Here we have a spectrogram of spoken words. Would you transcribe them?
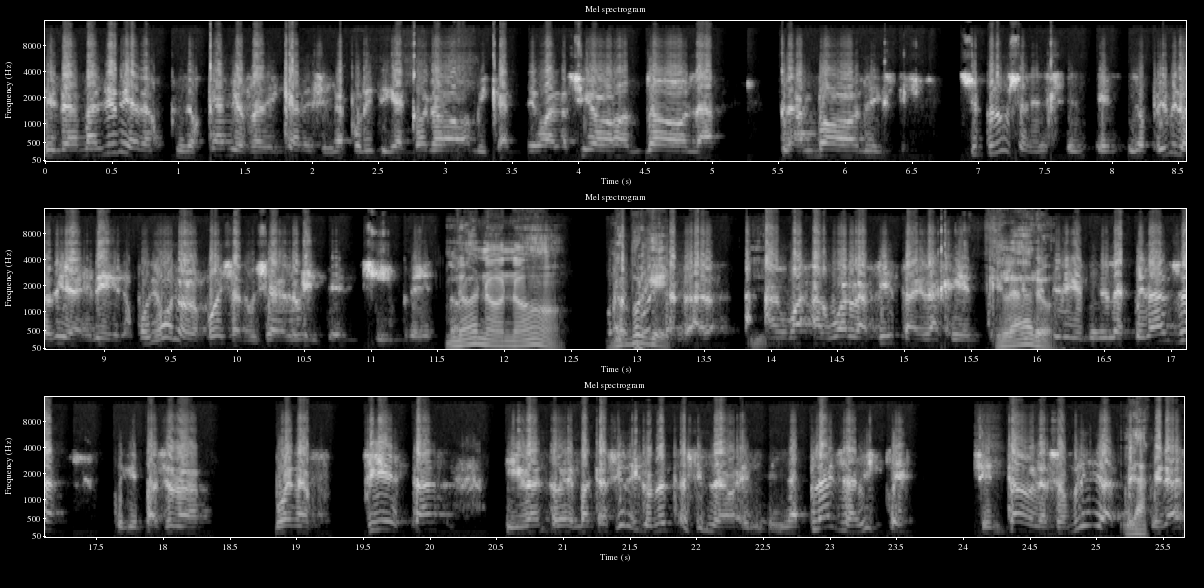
En la mayoría de los, cambios radicales en la política económica, devaluación, dólar, plan Bonex, se producen en, en- en los primeros días de enero, porque vos no lo podés anunciar el 20 de diciembre. No, no, no. No porque, aguar la fiesta de la gente. Claro. Tiene que tener la esperanza de que pase unas buenas fiestas y va a entrar en vacaciones y cuando estás en la, en- en la playa, viste, sentado en la sombrilla, te La- esperás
